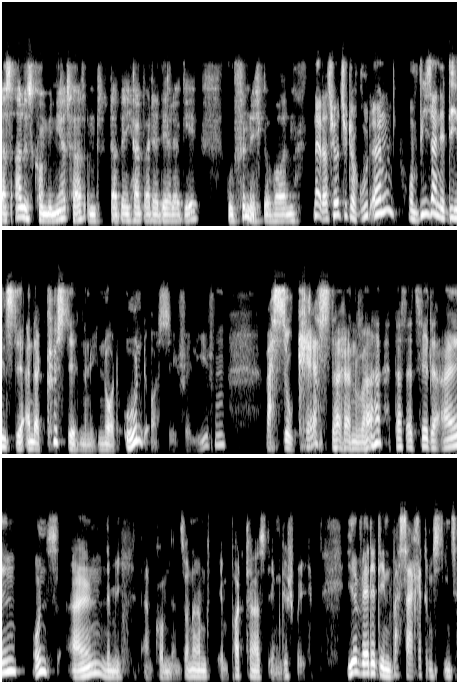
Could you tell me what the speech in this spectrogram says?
das alles kombiniert hat. Und da bin ich halt bei der DLRG gut fündig geworden. Na, das hört sich doch gut an. Und wie seine Dienste an der Küste, nämlich Nord- und Ostsee, verliefen, was so krass daran war, das erzählt er allen, uns allen, nämlich am kommenden Sonnabend im Podcast im Gespräch. Ihr werdet den Wasserrettungsdienst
